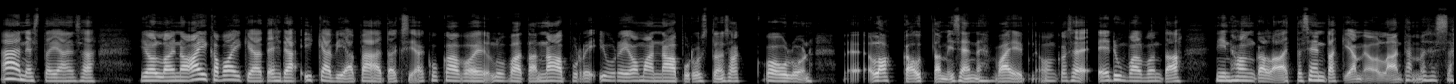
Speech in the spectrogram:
äänestäjänsä jolloin on aika vaikea tehdä ikäviä päätöksiä. Kuka voi luvata naapuri, juuri oman naapurustonsa koulun eh, lakkauttamisen vai onko se edunvalvonta niin hankalaa, että sen takia me ollaan tämmöisessä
